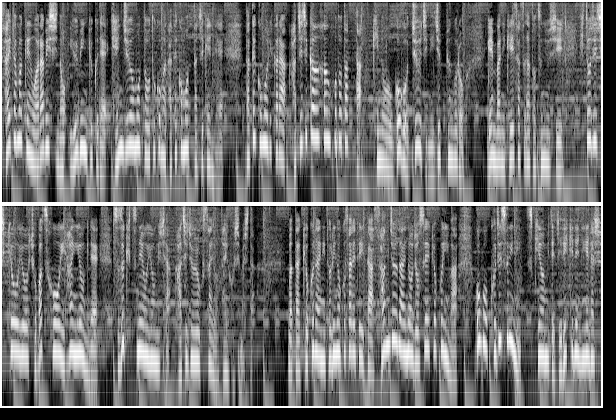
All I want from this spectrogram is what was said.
埼玉県蕨市の郵便局で拳銃を持った男が立てこもった事件で立てこもりから8時間半ほど経った昨日午後10時20分ごろ現場に警察が突入し人質強要処罰法違反容疑で鈴木恒夫容疑者86歳を逮捕しました。また局内に取り残されていた30代の女性局員は午後9時過ぎに隙を見て自力で逃げ出し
